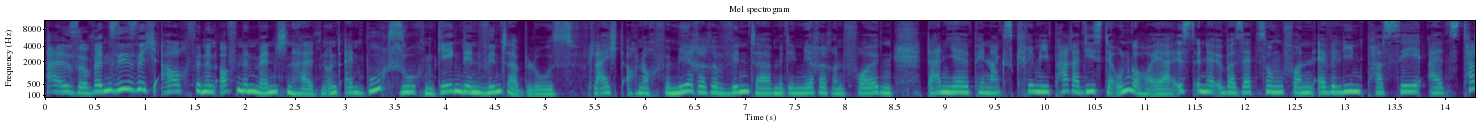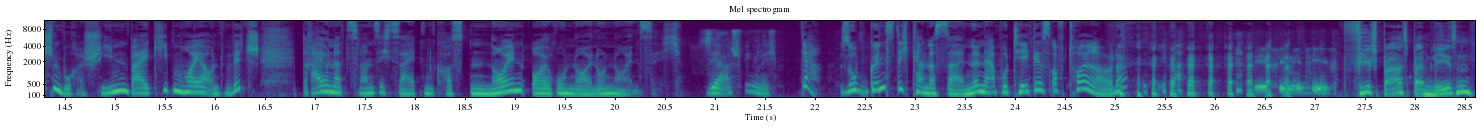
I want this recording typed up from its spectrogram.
Also, wenn Sie sich auch für einen offenen Menschen halten und ein Buch suchen gegen den Winterblues, vielleicht auch noch für mehrere Winter mit den mehreren Folgen, Daniel Penacks Krimi Paradies der Ungeheuer ist in der Übersetzung von Eveline Passé als Taschenbuch erschienen bei Kiepenheuer und Witsch. 320 Seiten kosten 9 Euro. Sehr erschwinglich. Ja, so günstig kann das sein. Ne? Eine Apotheke ist oft teurer, oder? ja. Definitiv. Viel Spaß beim Lesen,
